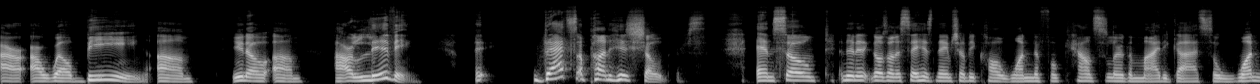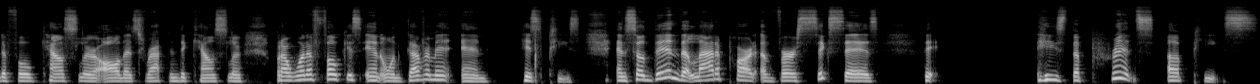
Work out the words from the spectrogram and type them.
our, our well-being, um, you know, um, our living. Eh, that's upon his shoulders. And so, and then it goes on to say, His name shall be called Wonderful Counselor, the Mighty God. So, Wonderful Counselor, all that's wrapped into Counselor. But I want to focus in on government and his peace. And so then the latter part of verse six says that he's the prince of peace,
